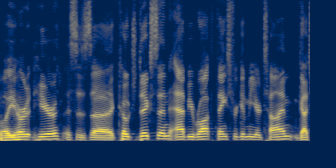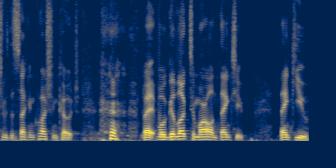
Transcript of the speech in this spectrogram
Well, you heard it here. This is uh, Coach Dixon, Abby Hroch. Thanks for giving me your time. Got you with the second question, Coach. but well, good luck tomorrow, and thanks you. Thank you.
